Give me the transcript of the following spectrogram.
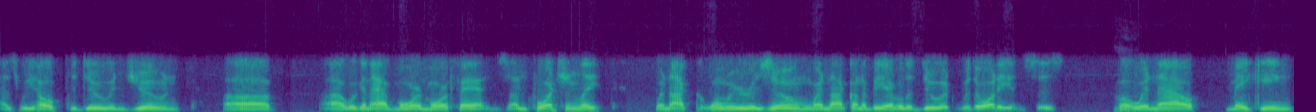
as we hope to do in June, uh, we're going to have more and more fans. Unfortunately, we're not. When we resume, we're not going to be able to do it with audiences, but we're now making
